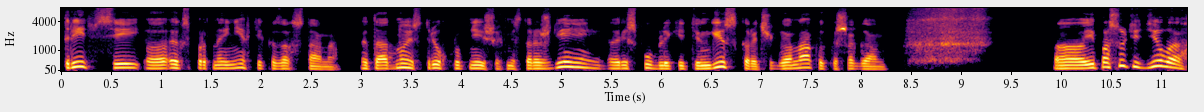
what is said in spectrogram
треть всей э, экспортной нефти Казахстана. Это одно из трех крупнейших месторождений республики Тенгиз, Карачаганак и Кашаган. И, по сути дела,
